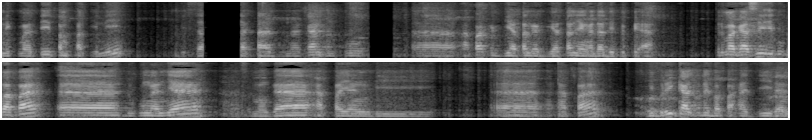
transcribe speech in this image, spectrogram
menikmati tempat ini bisa kita gunakan untuk eh, apa kegiatan-kegiatan yang ada di PPA. Terima kasih Ibu Bapak eh, dukungannya. Semoga apa yang di eh, apa diberikan oleh Bapak Haji dan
